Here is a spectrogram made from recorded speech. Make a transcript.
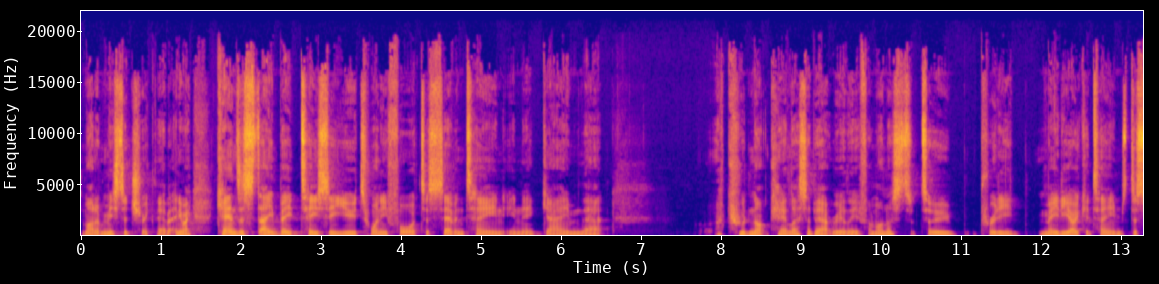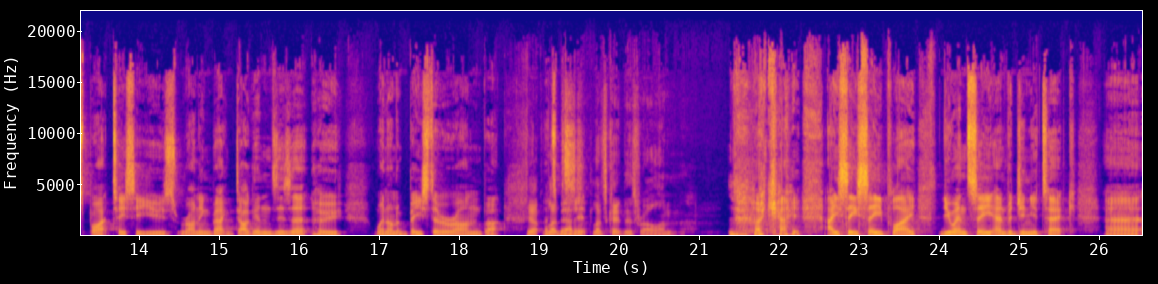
might have missed a trick there, but anyway, Kansas State beat TCU twenty four to seventeen in a game that I could not care less about. Really, if I'm honest, two pretty mediocre teams, despite TCU's running back Duggins, is it who went on a beast of a run, but yep, that's about it. Let's keep this rolling. okay. ACC play UNC and Virginia Tech. Uh,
